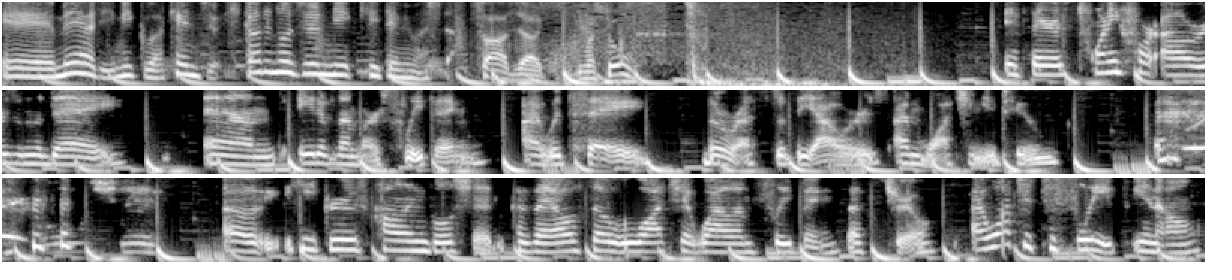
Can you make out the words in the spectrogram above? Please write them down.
えー、メアリー、ミクはケンジュ、ヒカルの順に聞いてみました。さあ、じゃあ聞きましょう。 if there's 24 hours in the day and eight of them are sleeping, I would say the rest of the hours I'm watching YouTube. Bullshit. Oh, Hikaru's calling bullshit because I also watch it while I'm sleeping. That's true. I watch it to sleep, you know.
